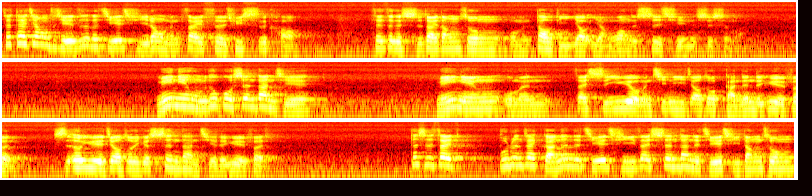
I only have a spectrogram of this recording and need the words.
在带这样子节这个节期，让我们再次去思考，在这个时代当中，我们到底要仰望的事情是什么？每一年我们都过圣诞节，每一年我们在十一月我们经历叫做感恩的月份，十二月叫做一个圣诞节的月份。但是在不论在感恩的节期，在圣诞的节期当中，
